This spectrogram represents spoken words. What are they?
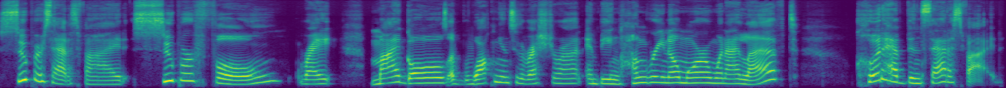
super satisfied, super full, right? My goals of walking into the restaurant and being hungry no more when I left could have been satisfied,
